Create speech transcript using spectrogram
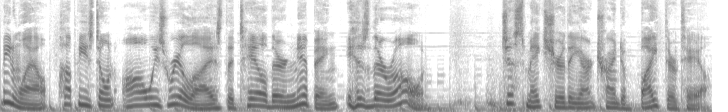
Meanwhile, puppies don't always realize the tail they're nipping is their own. Just make sure they aren't trying to bite their tail,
